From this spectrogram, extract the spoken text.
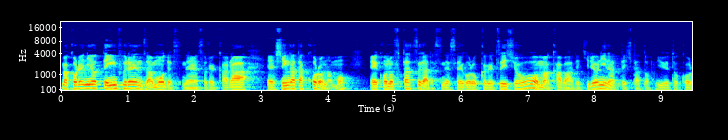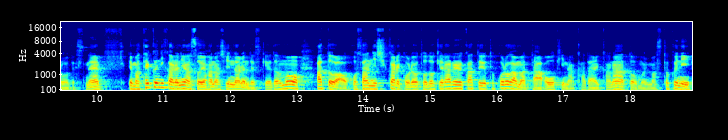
まあ、これによってインフルエンザもですね、それから、新型コロナも、えこの2つがですね、生後6ヶ月以上をまあカバーできるようになってきたというところですね。で、まあテクニカルにはそういう話になるんですけれども、あとはお子さんにしっかりこれを届けられるかというところがまた大きな課題かなと思います。特に、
